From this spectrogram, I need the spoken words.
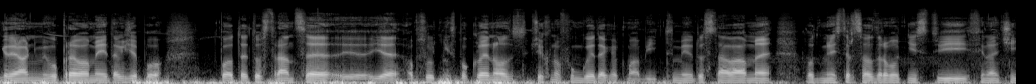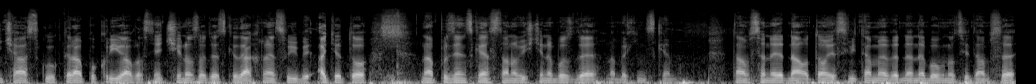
generálními opravami, takže po po této stránce je absolutní spokojenost, všechno funguje tak, jak má být. My dostáváme od ministerstva zdravotnictví finanční částku, která pokrývá vlastně činnost letecké záchranné služby, ať je to na plzeňském stanovišti nebo zde na Bechinském. Tam se nejedná o to, jestli vítáme ve dne nebo v noci, tam se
